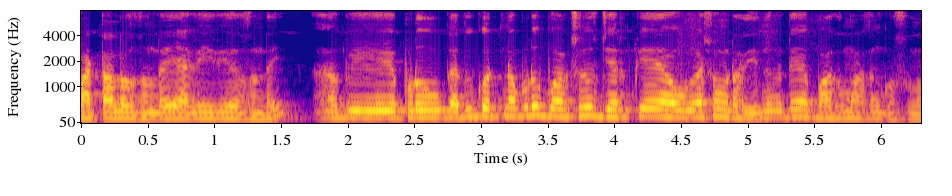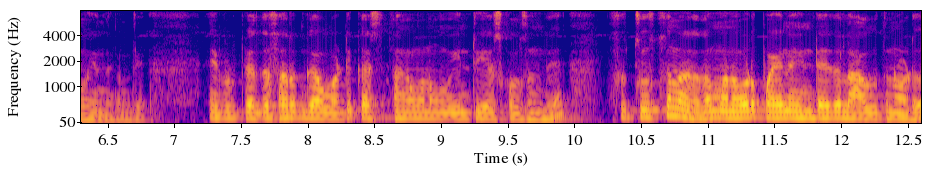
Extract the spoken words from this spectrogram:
పట్టాలు ఉంటాయి అవి ఇవి ఉంటాయి. అవి ఇప్పుడు గతుకు కొట్టినప్పుడు బాక్సులు జరిపే అవకాశం ఉంటుంది. ఎందుకంటే బాక్స్ మాసం వస్తున్నాం ఎందుకంటే. ఇప్పుడు పెద్ద సరుకు కాబట్టి ఖచ్చితంగా మనం ఇంటి వేసుకోవాల్సిందే సో చూస్తున్నారు కదా మనవాడు పైన ఇంటి అయితే లాగుతున్నాడు.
